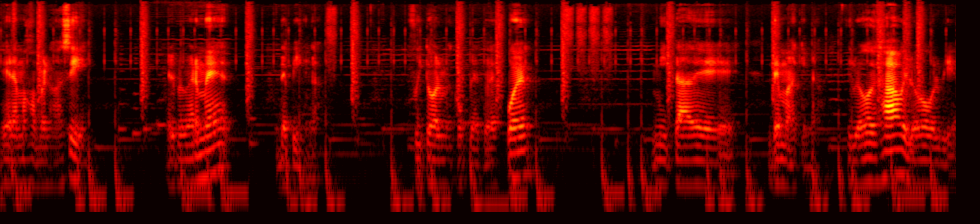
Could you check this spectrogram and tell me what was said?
era más o menos así. El primer mes de pinga. Fui todo el mes completo. Después, mitad de, de máquina. Y luego dejaba y luego volvía.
